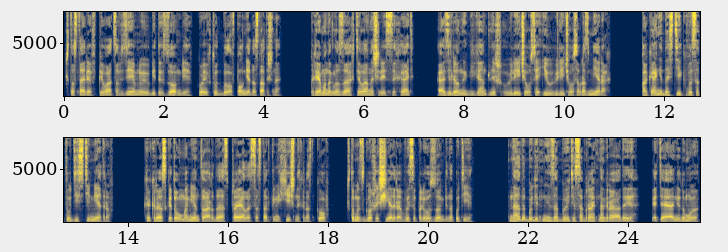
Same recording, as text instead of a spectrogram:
что стали впиваться в землю и убитых зомби, коих тут было вполне достаточно. Прямо на глазах тела начали иссыхать, а зеленый гигант лишь увеличивался и увеличивался в размерах, пока не достиг высоту 10 метров. Как раз к этому моменту Орда справилась с остатками хищных ростков, что мы с Гошей щедро высыпали у зомби на пути. Надо будет не забыть и собрать награды, хотя не думаю,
